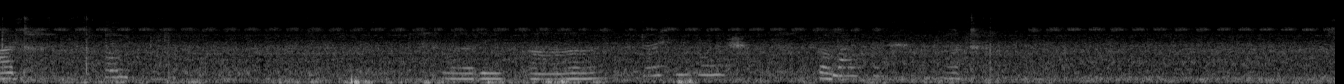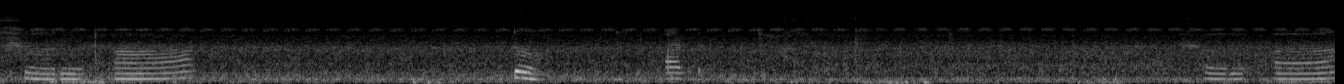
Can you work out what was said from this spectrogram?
আট। সারে আ টো আট সারে আ টো আট সারে আ টো আট হুম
